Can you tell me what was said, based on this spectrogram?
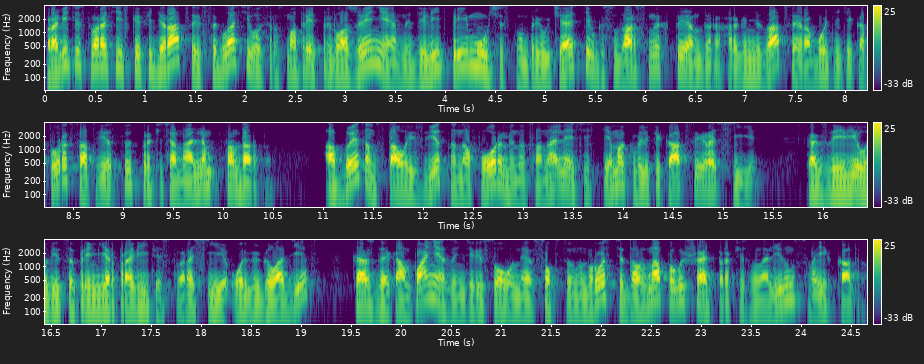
Правительство Российской Федерации согласилось рассмотреть предложение наделить преимуществом при участии в государственных тендерах организации, работники которых соответствуют профессиональным стандартам. Об этом стало известно на форуме «Национальная система квалификации России». Как заявила вице-премьер правительства России Ольга Голодец, каждая компания, заинтересованная в собственном росте, должна повышать профессионализм своих кадров.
